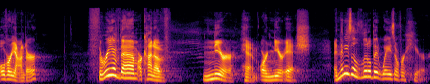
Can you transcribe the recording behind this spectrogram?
over yonder. Three of them are kind of near him or near ish. And then he's a little bit ways over here.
